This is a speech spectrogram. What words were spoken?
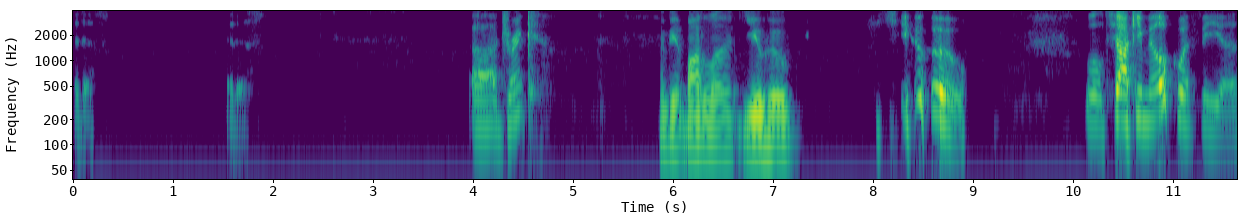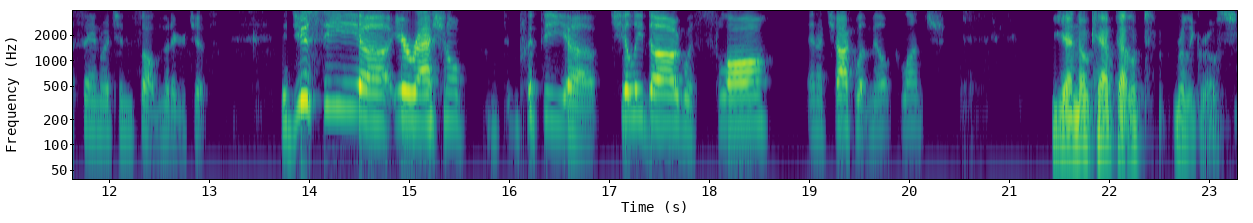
it is. It is. Uh, drink? Maybe a bottle of Yoo-Hoo. Yoo-Hoo. A little chalky milk with the uh, sandwich and salt and vinegar chips. Did you see uh, Irrational put the uh, chili dog with slaw and a chocolate milk lunch? Yeah, no cap. That looked really gross.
